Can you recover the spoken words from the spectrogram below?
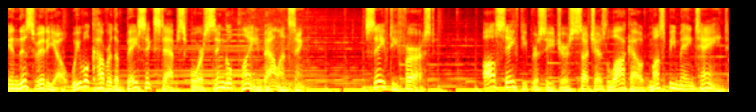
In this video, we will cover the basic steps for single plane balancing. Safety first. All safety procedures such as lockout must be maintained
